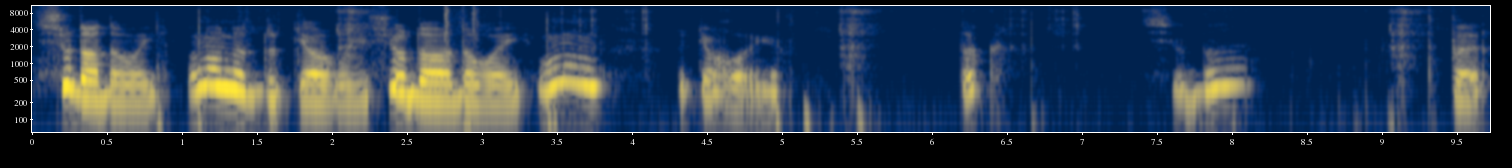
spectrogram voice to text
Сюди давай. Воно не дотягує. Сюди давай. Воно не дотягує. Так. Сюди. Тепер.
